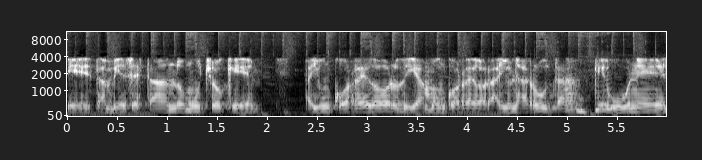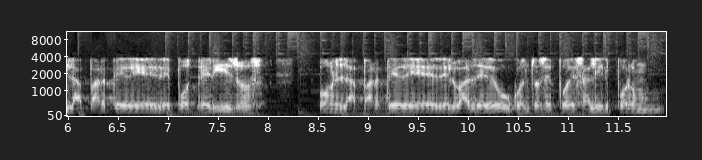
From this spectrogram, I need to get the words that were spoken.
Eh, también se está dando mucho que hay un corredor, digamos, un corredor, hay una ruta que une la parte de, de Potrerillos con la parte del Valle de Uco, entonces puedes salir por un,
